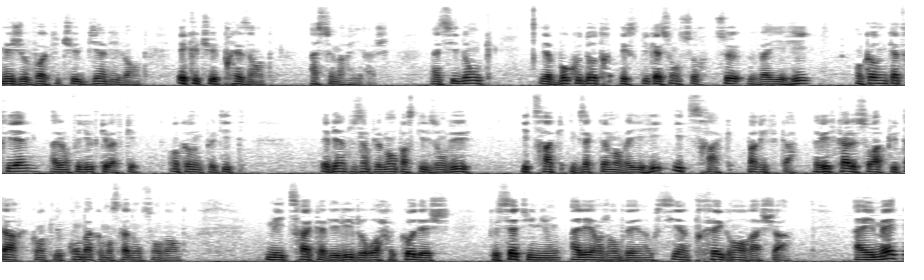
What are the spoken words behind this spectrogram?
mais je vois que tu es bien vivante et que tu es présente à ce mariage. Ainsi donc, il y a beaucoup d'autres explications sur ce Vayehi. Encore une quatrième? Allons, fait Kevavke. Encore une petite. Eh bien, tout simplement parce qu'ils ont vu Yitzhak, exactement, Vayehi, Yitzhak, pas Rivka. Rivka le saura plus tard quand le combat commencera dans son ventre. Mais Yitzhak avait vu le roi HaKodesh que cette union allait engendrer aussi un très grand rachat. À Emet,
